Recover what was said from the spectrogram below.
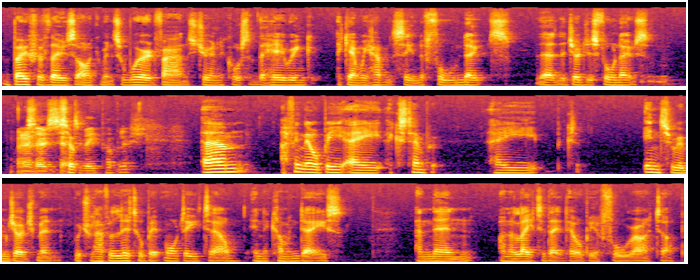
Both of those arguments were advanced during the course of the hearing. Again, we haven't seen the full notes, the, the judge's full notes. When are those set so, to be published? Um, I think there will be a extempor- a interim judgment, which will have a little bit more detail in the coming days, and then on a later date there will be a full write up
